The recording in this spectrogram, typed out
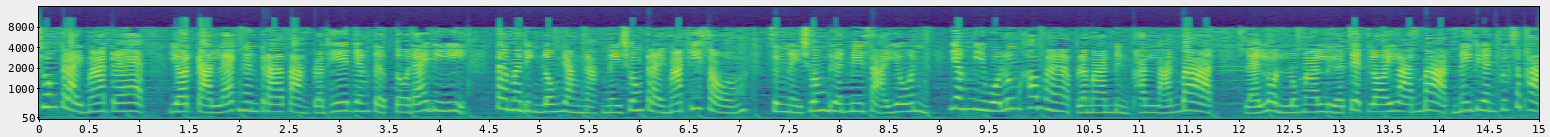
ช่วงไตรมาสแรก ยอดการแลกเงินตราต่างประเทศยังเติบโตได้ดี แต่มาดิ่งลงอย่างหนักในช่วงไตรมาสที่ 2 ซึ่งในช่วงเดือนเมษายน ยังมีวอลุ่มเข้ามาประมาณ 1,000 ล้านบาท และหล่นลงมาเหลือ 700 ล้านบาทในเดือนพฤษภา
